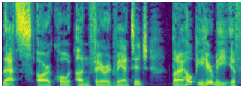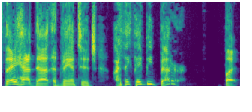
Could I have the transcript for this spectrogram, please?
that's our quote unfair advantage. But I hope you hear me. If they had that advantage, I think they'd be better. But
